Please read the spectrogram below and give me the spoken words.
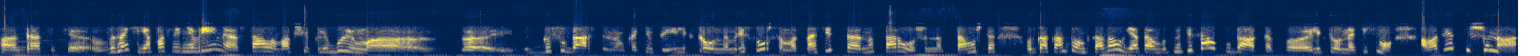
А, здравствуйте. Вы знаете, я последнее время стала вообще к любым а, Э, государственным каким-то электронным ресурсам относиться настороженно, потому что, вот как Антон сказал, я там вот написал куда-то электронное письмо, а в ответ тишина.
